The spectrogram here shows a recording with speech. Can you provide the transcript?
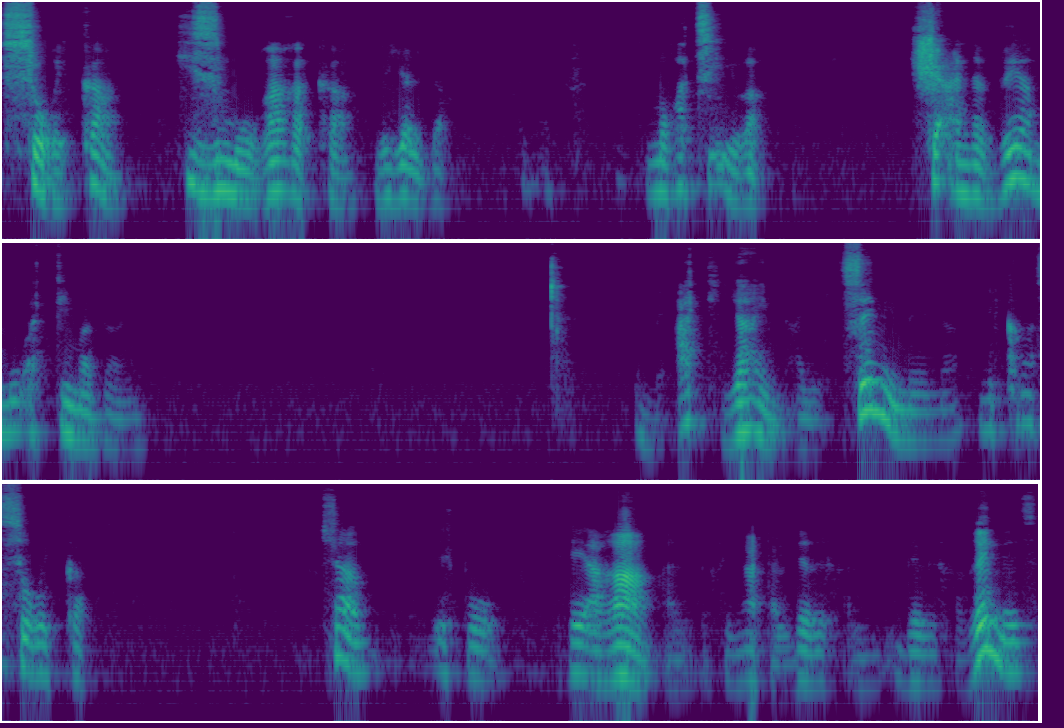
סורקה היא זמורה רכה וילדה, זמורה צעירה, שענביה מועטים עדיין. ומעט יין היוצא ממנה נקרא סורקה. עכשיו, יש פה הערה על בחינת על דרך, על דרך הרמז,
